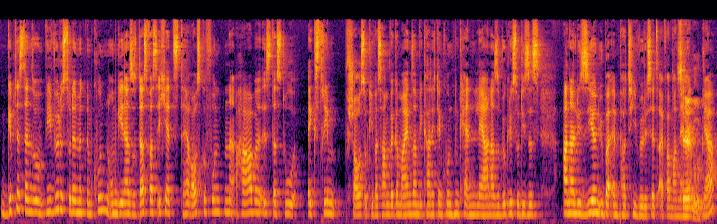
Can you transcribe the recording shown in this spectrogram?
Gibt es denn so, wie würdest du denn mit einem Kunden umgehen? Also das, was ich jetzt herausgefunden habe, ist, dass du extrem schaust, okay, was haben wir gemeinsam, wie kann ich den Kunden kennenlernen? Also wirklich so dieses Analysieren über Empathie, würde ich es jetzt einfach mal nennen. Sehr gut. Ja?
